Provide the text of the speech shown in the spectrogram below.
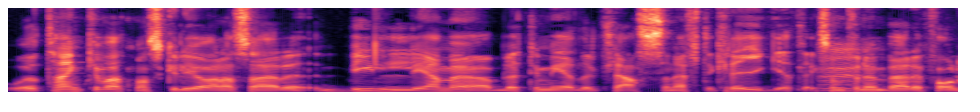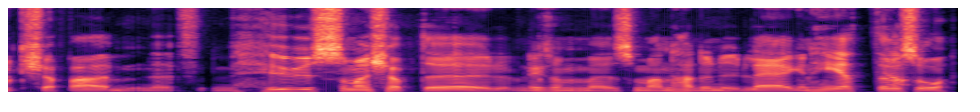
Och tanken var att man skulle göra så här billiga möbler till medelklassen efter kriget. Liksom. Mm. För nu började folk köpa eh, hus som man köpte, liksom, som man hade ny lägenheter Ja. och så.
